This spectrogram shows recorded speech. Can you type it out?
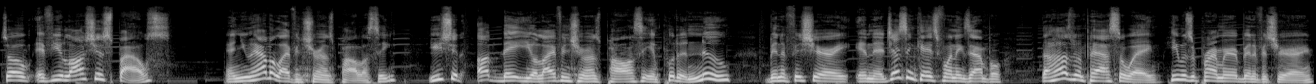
So, if you lost your spouse and you have a life insurance policy, you should update your life insurance policy and put a new beneficiary in there. Just in case, for an example, the husband passed away, he was a primary beneficiary.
